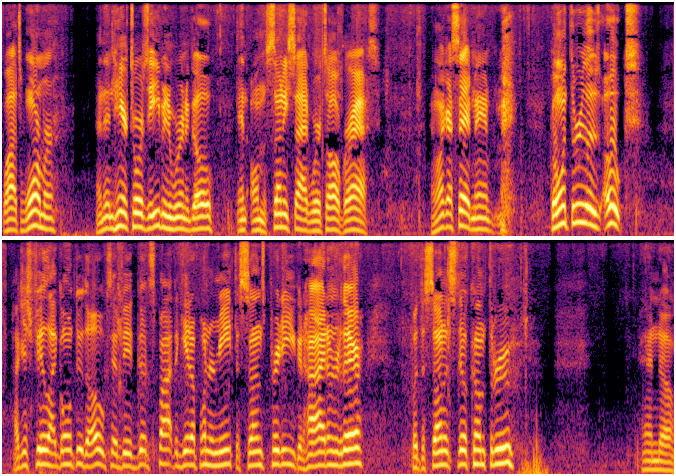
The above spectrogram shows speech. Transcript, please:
while it's warmer. And then here towards the evening, we're going to go and on the sunny side where it's all grass. And like I said, man, going through those oaks, I just feel like going through the oaks, that'd be a good spot to get up underneath. The sun's pretty, you could hide under there, but the sun would still come through. And uh,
